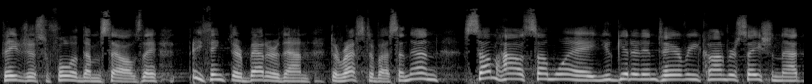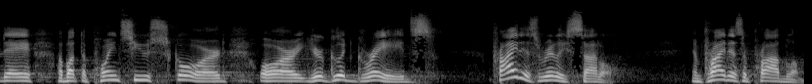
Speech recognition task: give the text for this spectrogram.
they're just full of themselves. They, they think they're better than the rest of us. And then somehow, some way, you get it into every conversation that day about the points you scored or your good grades. Pride is really subtle, and pride is a problem.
